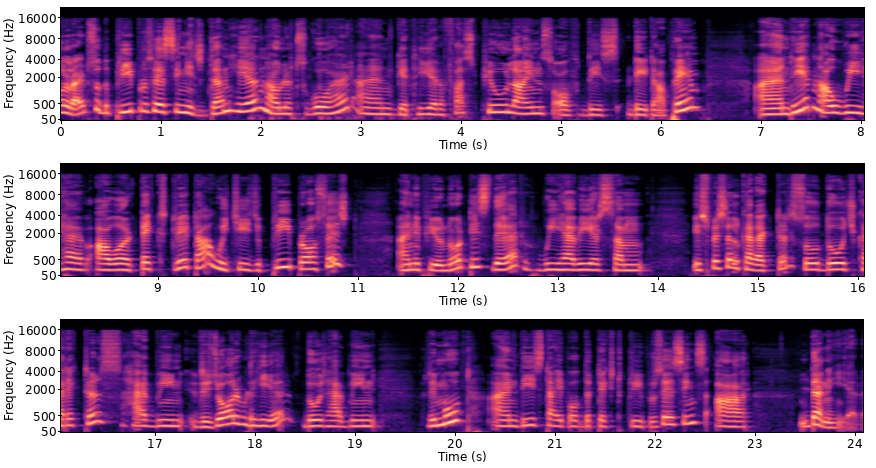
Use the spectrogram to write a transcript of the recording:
Alright, so the pre-processing is done here. Now let's go ahead and get here first few lines of this data frame. And here now we have our text data which is pre-processed. And if you notice there, we have here some special characters so those characters have been resolved here those have been removed and these type of the text pre-processings are done here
